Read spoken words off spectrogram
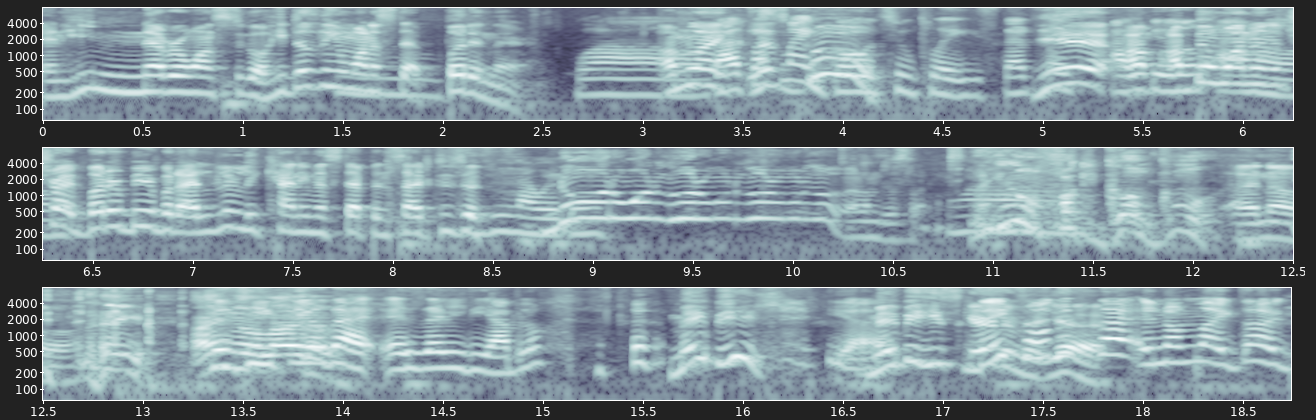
And he never wants to go. He doesn't even want to step mm. foot in there. wow, I'm like, that's let's like my go. go-to place. That's Yeah, like, I I'm, feel I've been wanting at to try home. butterbeer, but I literally can't even step inside because he's He's like, not no, with I don't want to go, I don't want to go, I don't want to go, I don't want to go. And I'm just like, like, you gonna fucking come, come on. I know. I ain't, Does he feel to that es del diablo? Maybe. yeah. Maybe he's scared they of it. They told Yeah. us that, and I'm like, Doug.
